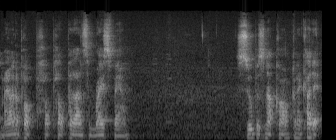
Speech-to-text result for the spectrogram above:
Might want to put, on some rice fam. Soup is not going to cut it.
